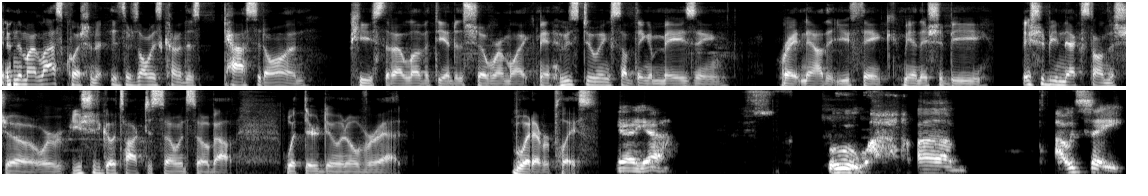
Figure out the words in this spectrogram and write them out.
And then my last question is there's always kind of this pass it on piece that I love at the end of the show where I'm like, man, who's doing something amazing right now that you think, man, they should be they should be next on the show or you should go talk to so and so about what they're doing over at whatever place. Yeah, yeah. Ooh, um, I would say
